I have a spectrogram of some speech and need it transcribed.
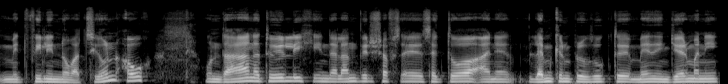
mit viel Innovation auch. Und da natürlich in der Landwirtschaftssektor eine Lemken-Produkte made in Germany,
